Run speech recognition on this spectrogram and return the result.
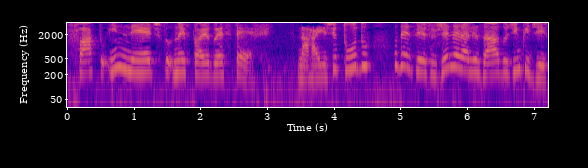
Fato inédito na história do STF. Na raiz de tudo, o desejo generalizado de impedir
